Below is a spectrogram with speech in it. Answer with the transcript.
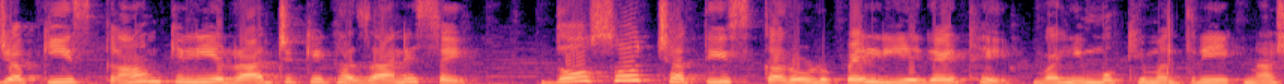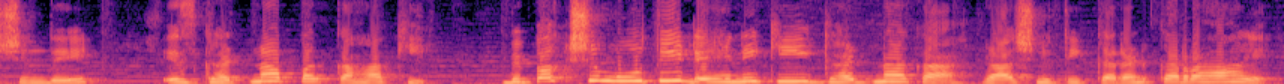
जबकि इस काम के लिए राज्य के खजाने से 236 करोड़ रुपए लिए गए थे। वहीं मुख्यमंत्री एक शिंदे इस घटना पर कहा कि विपक्ष मूर्ति डहने की घटना का राजनीतिकरण कर रहा है।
